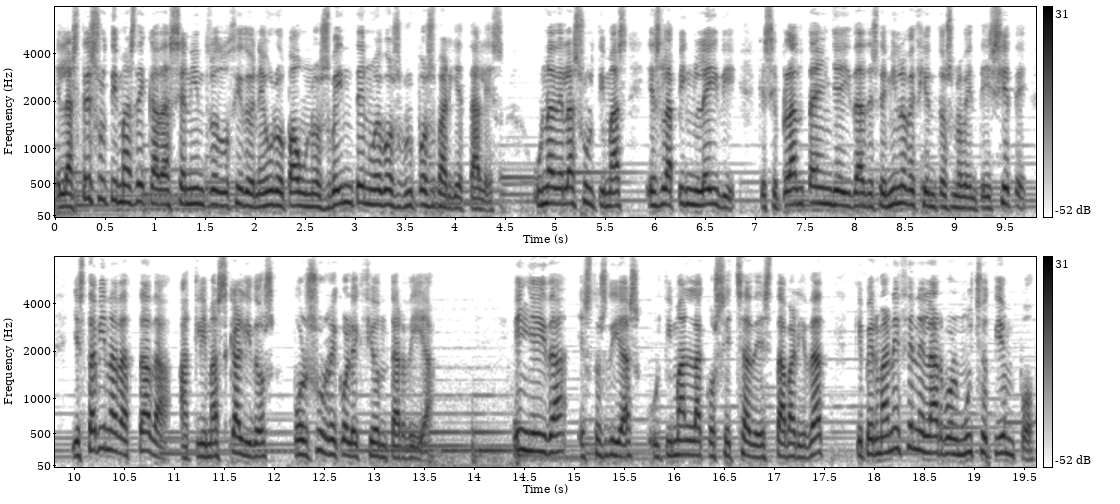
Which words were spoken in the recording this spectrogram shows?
En las tres últimas décadas se han introducido en Europa unos 20 nuevos grupos varietales. Una de las últimas es la Pink Lady, que se planta en Lleida desde 1997 y está bien adaptada a climas cálidos por su recolección tardía. En Lleida, estos días ultiman la cosecha de esta variedad que permanece en el árbol mucho tiempo,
